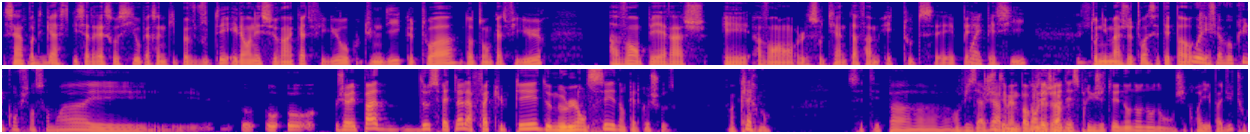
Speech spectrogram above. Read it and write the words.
C'est un podcast qui s'adresse aussi aux personnes qui peuvent douter. Et là, on est sur un cas de figure où tu me dis que toi, dans ton cas de figure, avant PRH et avant le soutien de ta femme et toutes ces péripéties, ton image de toi, c'était pas OK. Oui, j'avais aucune confiance en moi et oh, oh, oh, j'avais pas de ce fait-là la faculté de me lancer dans quelque chose. Clairement. C'était pas envisageable. C'était même pas dans l'état d'esprit que j'étais. Non, non, non, non, j'y croyais pas du tout.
